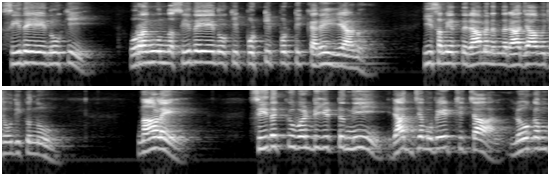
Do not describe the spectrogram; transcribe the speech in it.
സീതയെ നോക്കി ഉറങ്ങുന്ന സീതയെ നോക്കി പൊട്ടി പൊട്ടി കരയുകയാണ്. ഈ സമയത്ത് രാമൻ എന്ന രാജാവ് ചോദിക്കുന്നു നാളെ സീതയ്ക്ക് വേണ്ടിയിട്ട് നീ രാജ്യം ഉപേക്ഷിച്ചാൽ ലോകം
